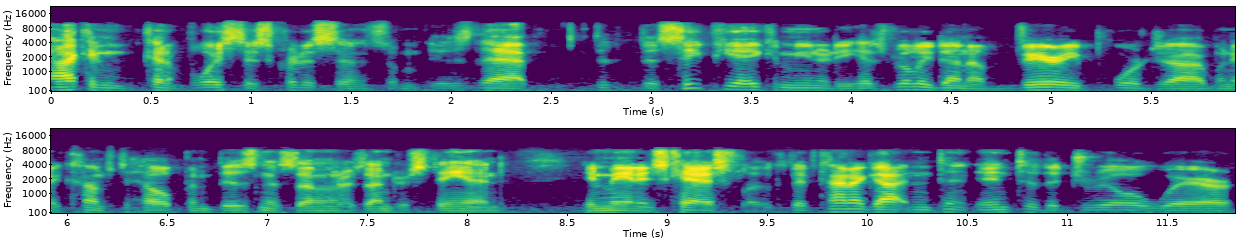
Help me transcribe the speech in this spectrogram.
I can kind of voice this criticism is that the, the CPA community has really done a very poor job when it comes to helping business owners understand and manage cash flow. They've kind of gotten to, into the drill where,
